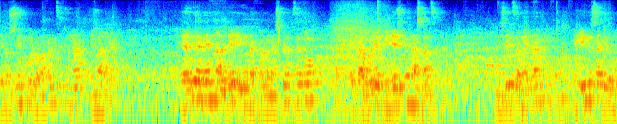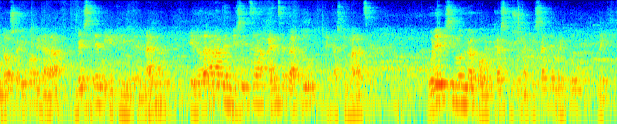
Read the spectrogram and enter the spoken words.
edo simbolo garrantzitsuna ematea. Herriaren alde egindako lan eskertzeko eta gure bidezmen azaltzeko. Bizitza honetan, egin dezakegun gauzari komena da, beste egiten duten lan, edo daramaten bizitza aintzat hartu eta azpimaratzea. Gure bizimoduako ikaskizunak izaten baitu beti.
